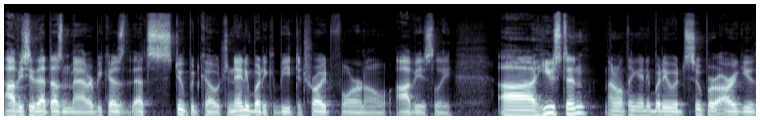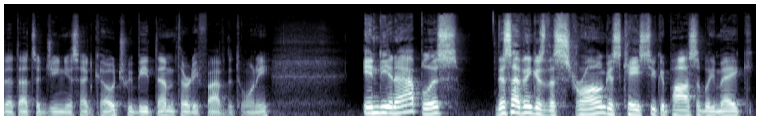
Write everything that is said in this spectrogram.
Obviously, that doesn't matter because that's stupid coach, and anybody could beat Detroit 4 0, obviously. Uh, Houston, I don't think anybody would super argue that that's a genius head coach. We beat them 35 to 20. Indianapolis, this I think is the strongest case you could possibly make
